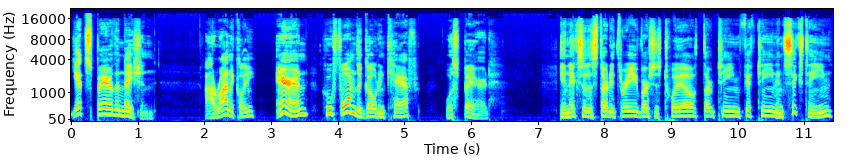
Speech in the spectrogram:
yet spare the nation. Ironically, Aaron, who formed the golden calf, was spared. In Exodus 33, verses 12, 13, 15, and 16,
